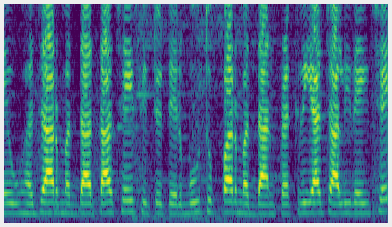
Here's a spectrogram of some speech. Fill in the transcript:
નેવું હજાર મતદાતા છે. સિત્યોતેર બૂથ ઉપર મતદાન પ્રક્રિયા ચાલી રહી છે.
